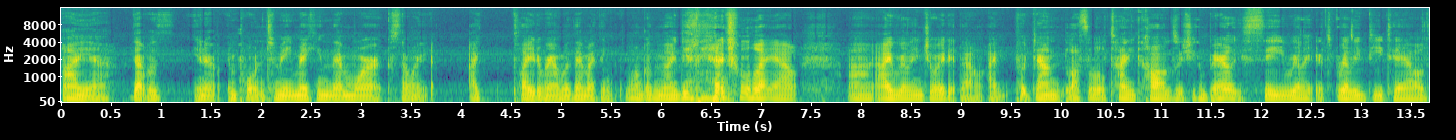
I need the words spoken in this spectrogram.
I, uh, that was, you know, important to me, making them work. So I, I played around with them, I think, longer than I did the actual layout. Uh, I really enjoyed it though. I put down lots of little tiny cogs, which you can barely see. Really, it's really detailed,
